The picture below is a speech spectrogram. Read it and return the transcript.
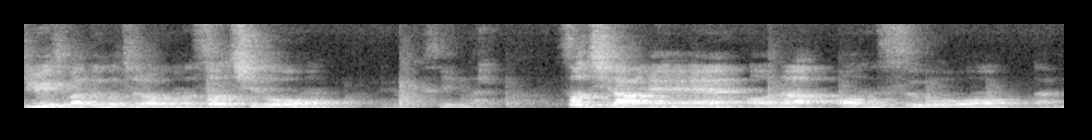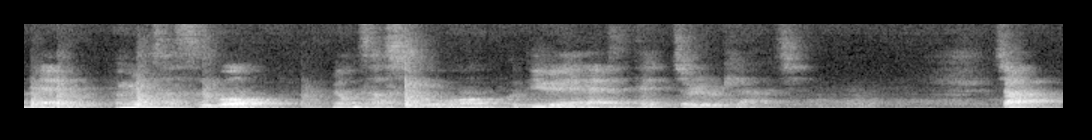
여기서 봤던 것처럼 서치도 이렇게 쓰인다. 서치 다음에 어나 언 쓰고 그다음에 형용사 쓰고 명사 쓰고 그 뒤에 대절 이렇게 나가지. 자,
